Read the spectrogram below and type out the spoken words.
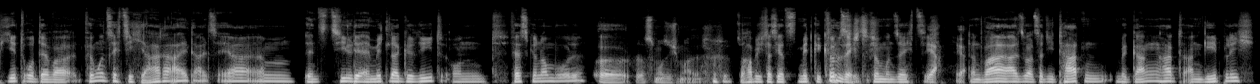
Pietro, der war 65 Jahre alt, als er ähm, ins Ziel der Ermittler geriet und festgenommen wurde. Äh, das muss ich mal. So habe ich das jetzt mitgekriegt. 65. 65. Ja, ja. Dann war er also, als er die Taten begangen hat, angeblich,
